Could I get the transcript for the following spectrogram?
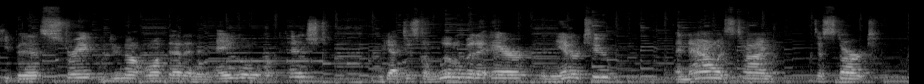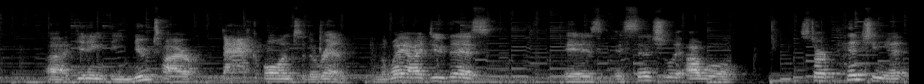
keeping it straight. We do not want that at an angle or pinched. We got just a little bit of air in the inner tube, and now it's time to start uh, getting the new tire back onto the rim. And the way I do this is essentially I will start pinching it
